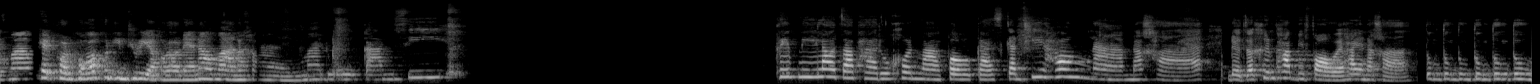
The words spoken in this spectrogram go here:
ส์มากเหตุผลเพราะว่าคุณอินเทเรียของเราแนะนำมานะคะมาดูกันสิ ลิปนี้เราจะพาทุกคนมาโฟกัสกันที่ห้องน้ำนะคะ เดี๋ยวจะขึ้นภาพ before ไว้ให้นะคะ ตุงตุงตุงตุงตุงตุง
